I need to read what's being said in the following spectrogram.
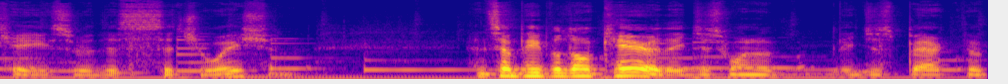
case or this situation? And some people don't care. They just want to. They just back the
